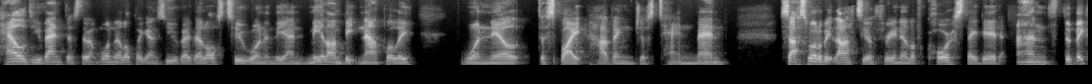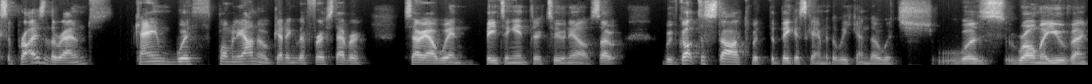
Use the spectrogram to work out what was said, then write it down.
held Juventus. They went 1 0 up against Juve. They lost 2 1 in the end. Milan beat Napoli 1 0, despite having just 10 men. Sassuolo beat Lazio 3 0. Of course they did. And the big surprise of the round came with Pomigliano getting their first ever Serie A win, beating Inter 2 0. So we've got to start with the biggest game of the weekend, though, which was Roma Juve.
